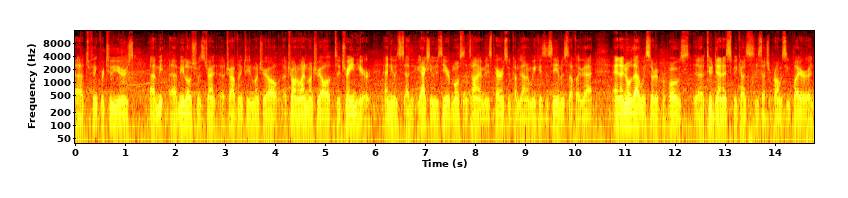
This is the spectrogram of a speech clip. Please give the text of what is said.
uh, I think for two years, Milos was tra- uh, traveling between Montreal, uh, Toronto, and Montreal to train here, and he was actually he was here most of the time. And his parents would come down on weekends to see him and stuff like that. And I know that was sort of proposed uh, to Denis because he's such a promising player, and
